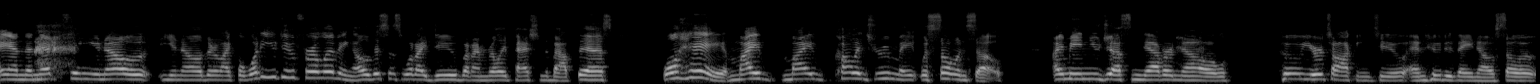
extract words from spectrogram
and the next thing you know you know they're like well what do you do for a living? Oh this is what i do but i'm really passionate about this. Well hey my my college roommate was so and so i mean you just never know who you're talking to and who do they know. So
